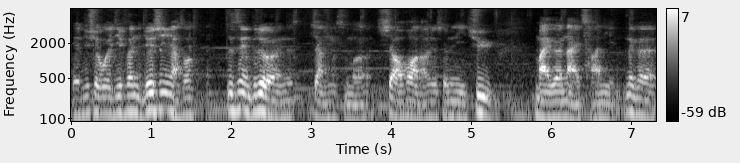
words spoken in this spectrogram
有你学微积分，你就心里想说，之前不是有人讲什么笑话，然后就说你去买个奶茶，你那个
